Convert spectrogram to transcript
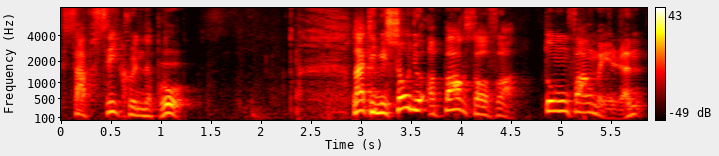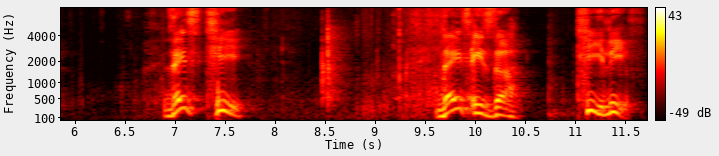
subsequent brew. Let me show you a box of uh, Dongfang Meiren. This tea, this is the tea leaf.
